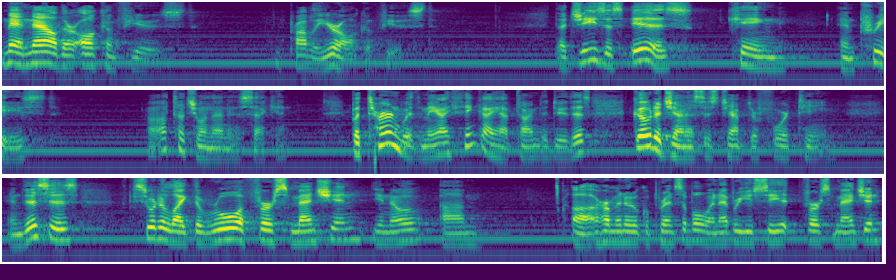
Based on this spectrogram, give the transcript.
man now they're all confused. Probably you're all confused. That jesus is king and priest. I'll touch on that in a second. But turn with me, I think I have time to do this. Go to Genesis chapter 14. And this is sort of like the rule of first mention, you know, um, uh, hermeneutical principle. Whenever you see it first mentioned,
